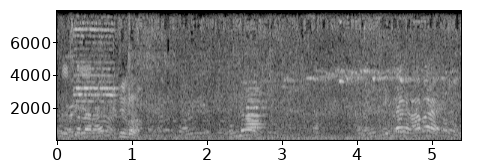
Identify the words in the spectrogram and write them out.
కృష్ణమోహన్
